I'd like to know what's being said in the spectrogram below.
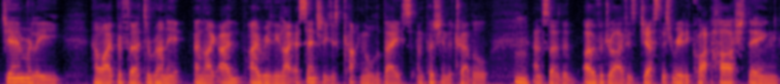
generally how I prefer to run it. And like I I really like essentially just cutting all the bass and pushing the treble, Hmm. and so the overdrive is just this really quite harsh thing,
